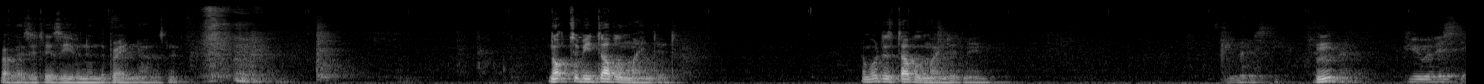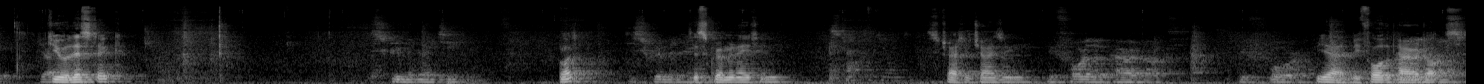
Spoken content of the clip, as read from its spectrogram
Well, as it is even in the brain now, isn't it? Not to be double minded. And what does double minded mean? Dualistic. Hmm? Dualistic. Dualistic. Discriminating. What? Discriminating. Discriminating. Strategizing. Before the paradox, before Yeah, before the paradox,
